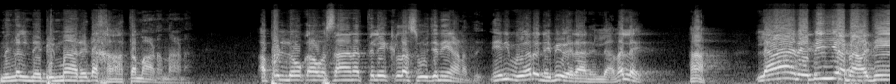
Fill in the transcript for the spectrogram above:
നിങ്ങൾ നബിമാരുടെ ഹാത്തമാണെന്നാണ് അപ്പോൾ ലോകാവസാനത്തിലേക്കുള്ള സൂചനയാണത്. ഇനി വേറെ നബി വരാനില്ല എന്നല്ലേ ആ. ലാ നബിയ ബാദി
